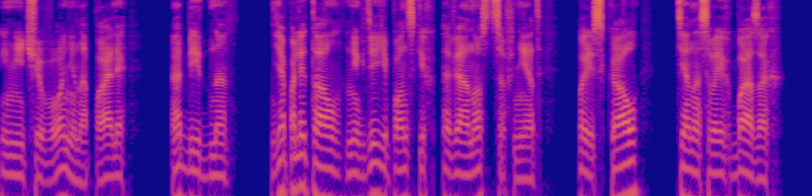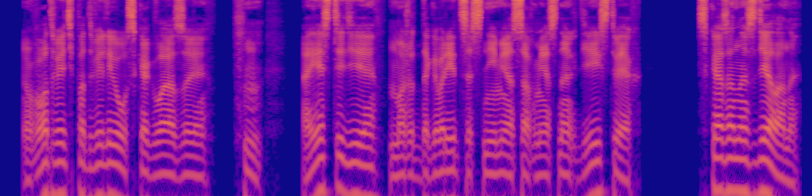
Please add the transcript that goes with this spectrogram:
и ничего, не напали. Обидно. Я полетал, нигде японских авианосцев нет. Поискал, те на своих базах. Вот ведь подвели узкоглазые. Хм, а есть идея, может договориться с ними о совместных действиях? Сказано, сделано.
